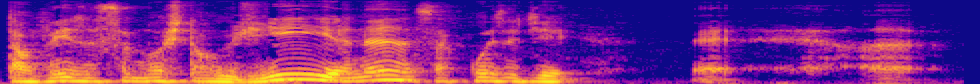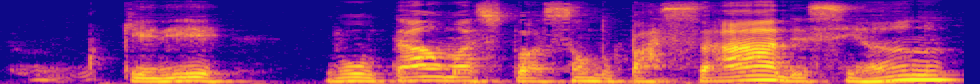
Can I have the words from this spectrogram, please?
talvez essa nostalgia, né, essa coisa de é, querer voltar a uma situação do passado, esse ano,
